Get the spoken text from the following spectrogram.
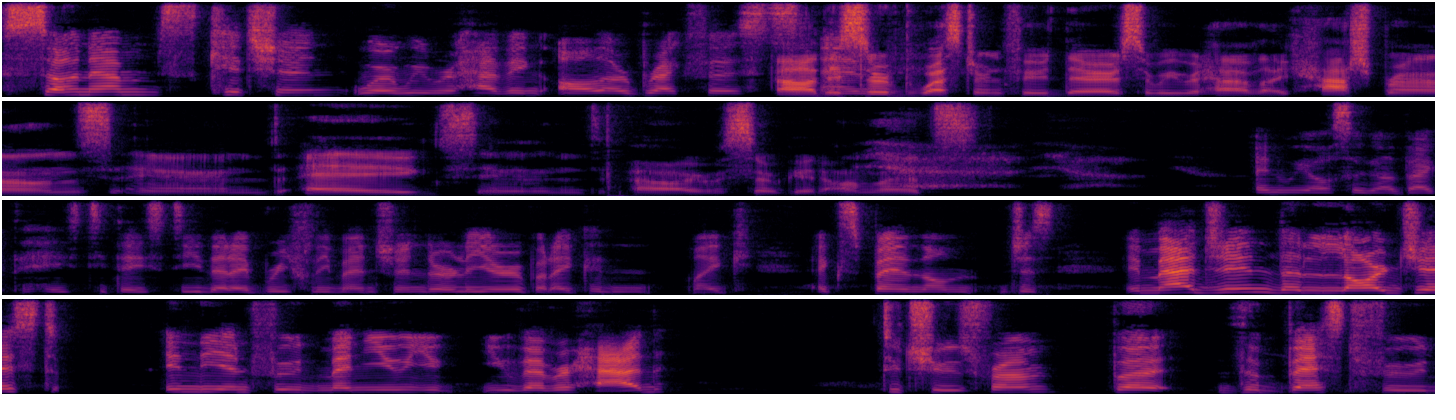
Sonam's kitchen where we were having all our breakfasts. Uh, they served Western food there, so we would have like hash browns and eggs, and oh, it was so good. Omelets. And we also got back to Hasty Tasty that I briefly mentioned earlier, but I couldn't like expand on just imagine the largest Indian food menu you you've ever had to choose from, but the best food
